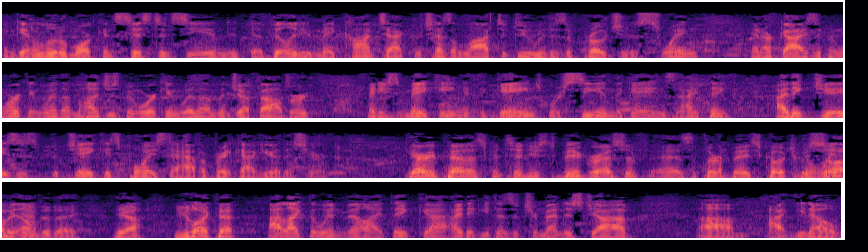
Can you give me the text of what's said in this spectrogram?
and get a little more consistency and ability to make contact, which has a lot to do with his approach and his swing. And our guys have been working with him. Hudge has been working with him, and Jeff Albert and he's making gains. We're seeing the gains, and I think I think Jay's is, Jake is poised to have a breakout year this year. Gary Pettis continues to be aggressive as a third base coach. We the saw windmill. it again today. Yeah, you like that? I like the windmill. I think uh, I think he does a tremendous job. Um, I, you know,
